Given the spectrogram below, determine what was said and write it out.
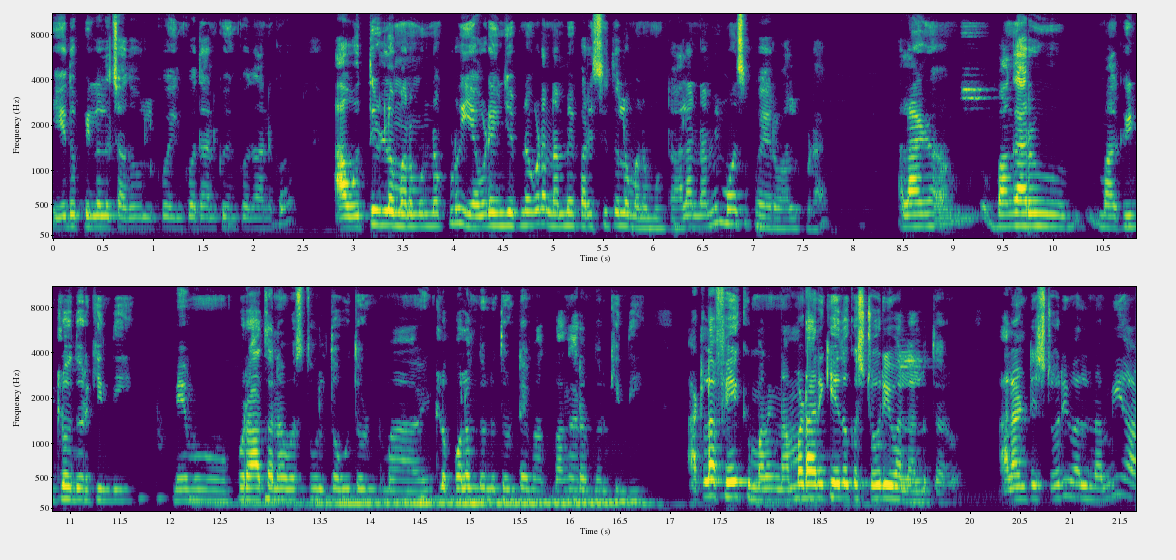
ఏదో పిల్లల చదువులకో ఇంకో దానికో ఇంకో దానికో ఆ ఒత్తిడిలో మనం ఉన్నప్పుడు ఎవడేం చెప్పినా కూడా నమ్మే పరిస్థితుల్లో మనం ఉంటాం. అలా నమ్మి మోసపోయారు వాళ్ళు కూడా. అలా బంగారు మాకు ఇంట్లో దొరికింది. మేము పురాతన వస్తువులు తవ్వుతు మా ఇంట్లో పొలం దున్నుతుంటే మాకు బంగారం దొరికింది. అట్లా ఫేక్ మనకు నమ్మడానికి ఏదో ఒక స్టోరీ వాళ్ళు అల్లుతారు. అలాంటి స్టోరీ వాళ్ళు నమ్మి ఆ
